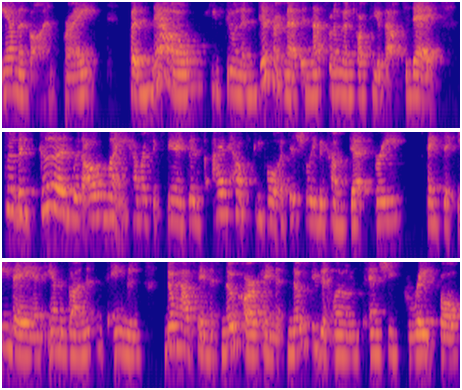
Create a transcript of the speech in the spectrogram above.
Amazon, right? But now he's doing a different method, and that's what I'm going to talk to you about today. So, the good with all of my e commerce experiences, I've helped people officially become debt free thanks to eBay and Amazon. This is Amy. No house payments, no car payments, no student loans, and she's grateful.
